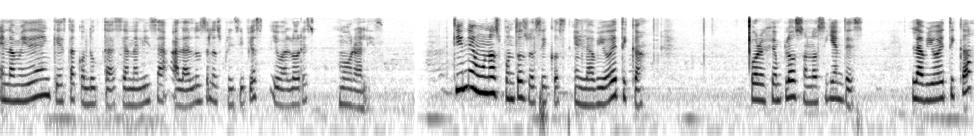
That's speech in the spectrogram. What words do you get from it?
en la medida en que esta conducta se analiza a la luz de los principios y valores morales. Tiene unos puntos básicos en la bioética. Por ejemplo, son los siguientes. La bioética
